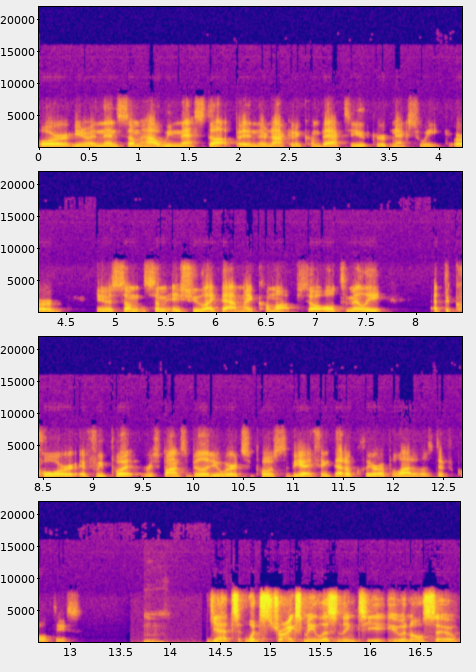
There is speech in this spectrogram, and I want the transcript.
Or, you know, and then somehow we messed up and they're not going to come back to youth group next week or you know some some issue like that might come up so ultimately at the core if we put responsibility where it's supposed to be i think that'll clear up a lot of those difficulties hmm. Yeah what strikes me listening to you and also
